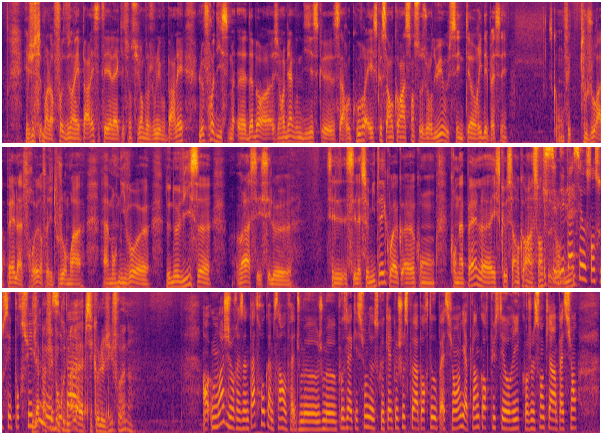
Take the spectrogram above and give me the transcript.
Et justement, alors Faust, vous en avez parlé, c'était la question suivante dont je voulais vous parler. Le freudisme, euh, d'abord, euh, j'aimerais bien que vous me disiez ce que ça recouvre. Et est-ce que ça a encore un sens aujourd'hui ou c'est une théorie dépassée? Parce qu'on fait toujours appel à Freud, enfin j'ai toujours moi, à mon niveau euh, de novice, voilà, c'est le c'est la sommité quoi qu'on appelle. Est-ce que ça a encore un sens aujourd'hui? C'est dépassé au sens où c'est poursuivi. Il n'a pas fait beaucoup de mal à la psychologie, Freud? Moi, je raisonne pas trop comme ça, en fait. Je me, je me, pose la question de ce que quelque chose peut apporter au patient. Il y a plein de corpus théoriques. Quand je sens qu'il y a un patient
